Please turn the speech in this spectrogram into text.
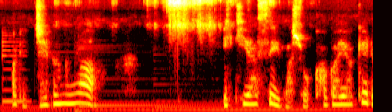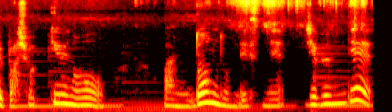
やっぱり自分が生きやすい場所、輝ける場所っていうのを、あのどんどんですね、自分で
